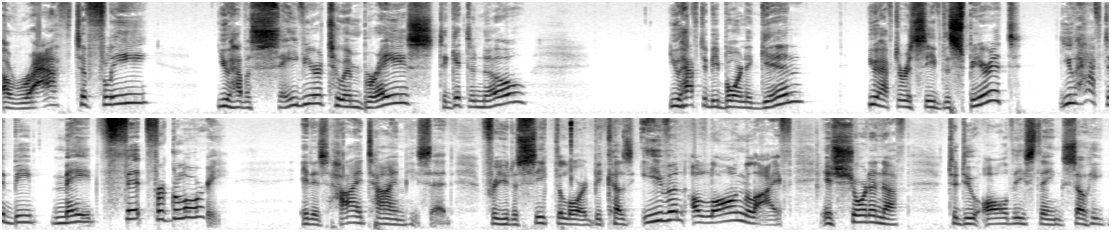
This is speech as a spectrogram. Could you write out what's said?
a wrath to flee. You have a Savior to embrace, to get to know. You have to be born again. You have to receive the Spirit. You have to be made fit for glory. It is high time, he said, for you to seek the Lord because even a long life is short enough to do all these things. So he,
